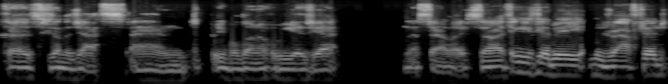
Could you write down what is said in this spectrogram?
because he's on the Jets and people don't know who he is yet necessarily. So I think he's going to be drafted.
